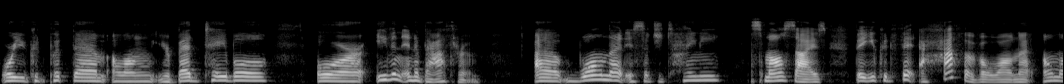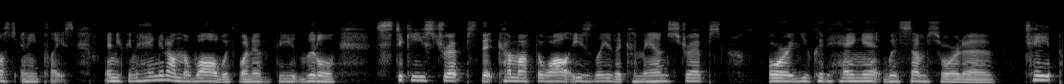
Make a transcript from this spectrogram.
or you could put them along your bed table, or even in a bathroom. A walnut is such a tiny small size that you could fit a half of a walnut almost any place. And you can hang it on the wall with one of the little sticky strips that come off the wall easily, the command strips, or you could hang it with some sort of tape,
